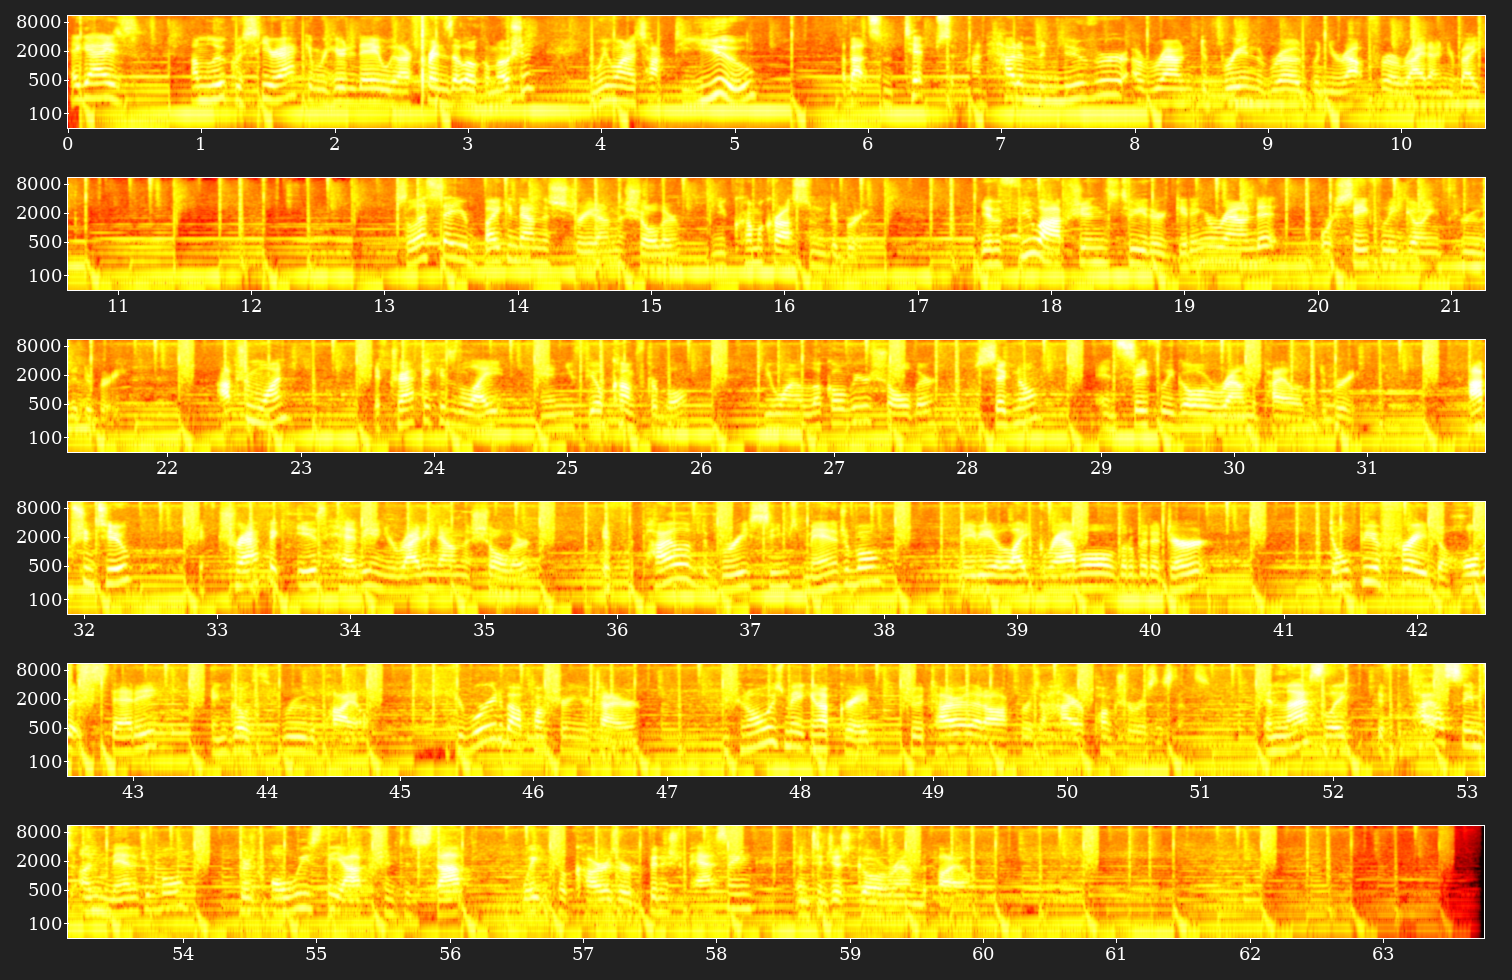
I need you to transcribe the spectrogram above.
Hey guys, I'm Luke with Ski Rack and we're here today with our friends at Locomotion and we want to talk to you about some tips on how to maneuver around debris in the road when you're out for a ride on your bike. So let's say you're biking down the street on the shoulder and you come across some debris. You have a few options to either getting around it or safely going through the debris. Option one, if traffic is light and you feel comfortable, you want to look over your shoulder, signal, and safely go around the pile of debris. Option two, if traffic is heavy and you're riding down the shoulder, if the pile of debris seems manageable, maybe a light gravel, a little bit of dirt, don't be afraid to hold it steady and go through the pile. If you're worried about puncturing your tire, you can always make an upgrade to a tire that offers a higher puncture resistance. And lastly, if the pile seems unmanageable, there's always the option to stop, wait until cars are finished passing, and to just go around the pile.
